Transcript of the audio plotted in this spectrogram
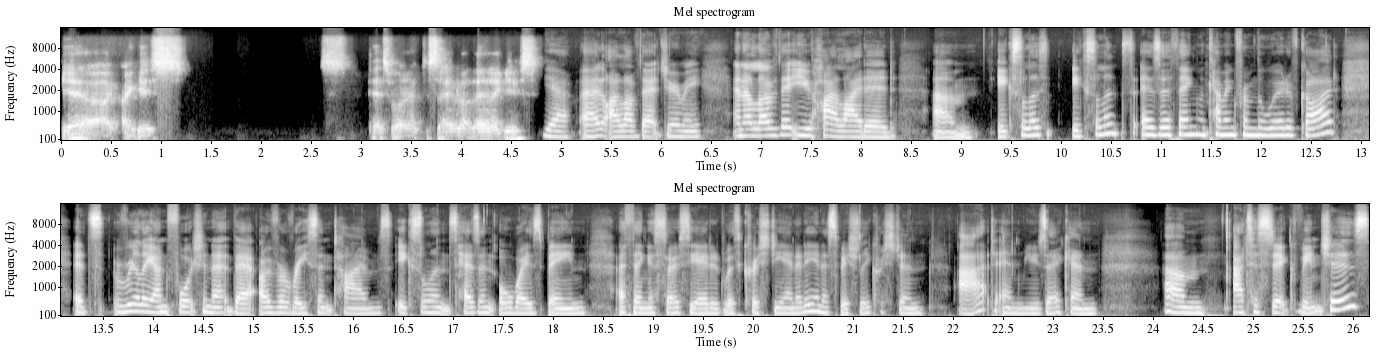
yeah, I, I guess that's what I have to say about that. I guess. Yeah, I, I love that, Jeremy, and I love that you highlighted um, excellence, excellence as a thing coming from the Word of God. It's really unfortunate that over recent times, excellence hasn't always been a thing associated with Christianity, and especially Christian art and music and um, artistic ventures.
